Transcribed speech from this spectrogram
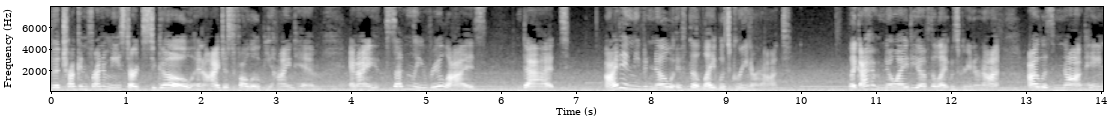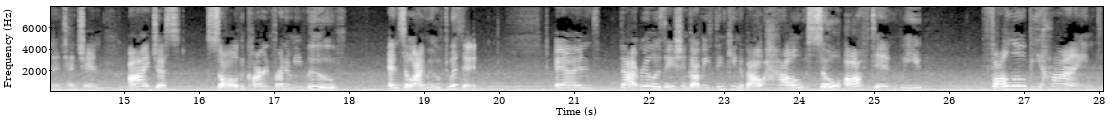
the truck in front of me starts to go and I just follow behind him. And I suddenly realize that I didn't even know if the light was green or not. Like, I have no idea if the light was green or not. I was not paying attention. I just saw the car in front of me move, and so I moved with it. And that realization got me thinking about how so often we follow behind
